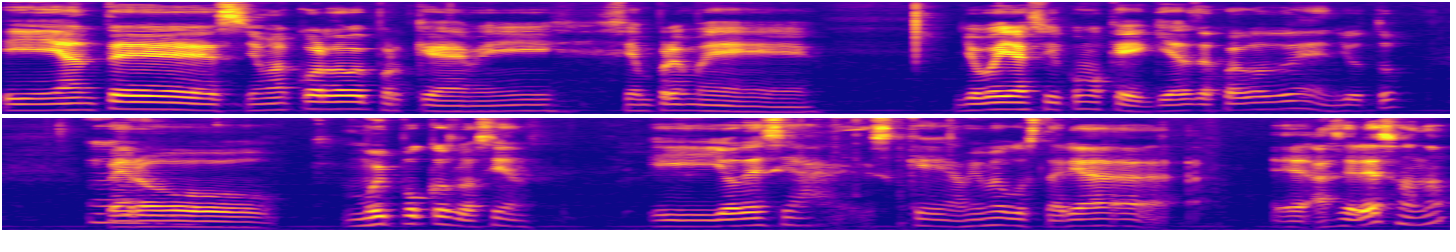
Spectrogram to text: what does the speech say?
Y antes, yo me acuerdo, güey, porque a mí siempre me... Yo veía así como que guías de juegos, güey, en YouTube. Mm. Pero muy pocos lo hacían. Y yo decía, "Ah, es que a mí me gustaría eh, hacer eso, ¿no?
